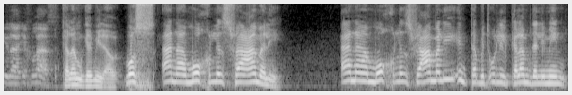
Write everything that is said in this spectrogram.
إلى إخلاص. كلام جميل قوي بص أنا مخلص في عملي. أنا مخلص في عملي. أنت بتقول الكلام ده لمين؟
